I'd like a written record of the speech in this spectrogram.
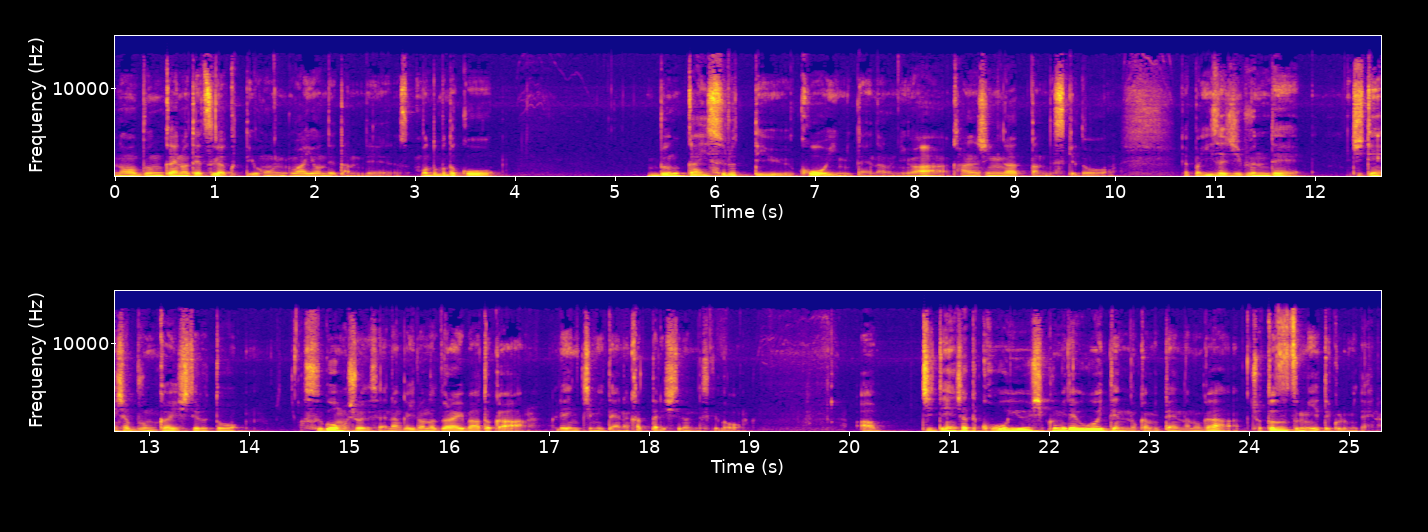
の分解の哲学っていう本は読んでたんでもともとこう分解するっていう行為みたいなのには関心があったんですけどやっぱいざ自分で自転車分解してるとすごい面白いですね。なんかいろんなドライバーとかレンチみたいな買ったりしてるんですけどあ自転車ってこういう仕組みで動いてんのかみたいなのがちょっとずつ見えてくるみたいな。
